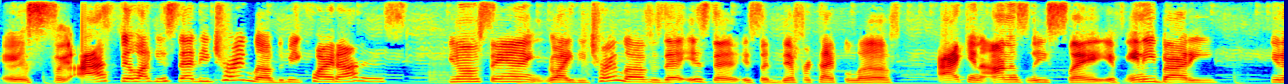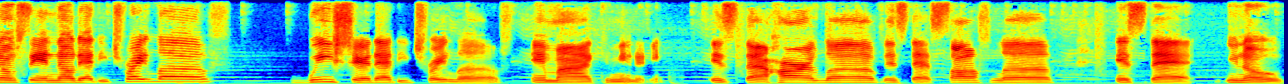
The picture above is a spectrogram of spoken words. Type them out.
it's, I feel like it's that Detroit love, to be quite honest. You know what I'm saying? Like Detroit love is that it's that it's a different type of love. I can honestly say if anybody, you know what I'm saying, know that Detroit love, we share that Detroit love in my community. It's that hard love, it's that soft love, it's that, you know,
